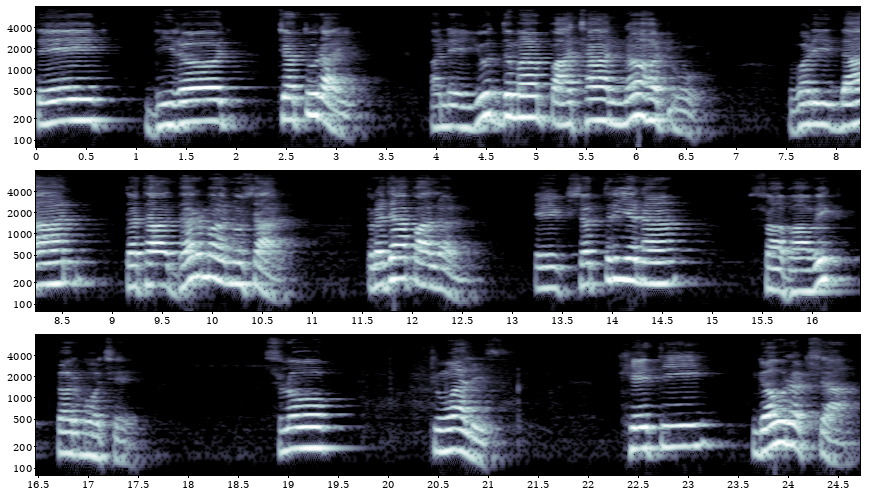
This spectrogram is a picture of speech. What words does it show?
તેજ, ધીરજ, ચતુરાઈ અને યુદ્ધમાં પાછા ન હટવું. વળી દાન તથા ધર્મ અનુસાર પ્રજાપાલન એ ક્ષત્રિયના સ્વાભાવિક કર્મો છે. શ્લોક ચુમ્માલીસ ખેતી, ગૌરક્ષા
